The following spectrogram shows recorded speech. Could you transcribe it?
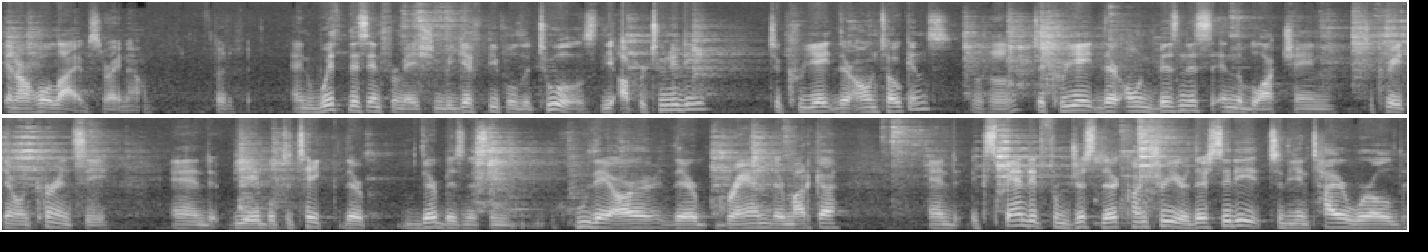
in our whole lives right now? Perfect. And with this information, we give people the tools, the opportunity to create their own tokens, to create their own business in the blockchain, to create their own currency, and be able to take their, their business and who they are, their brand, their marca, and expand it from just their country or their city to the entire world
